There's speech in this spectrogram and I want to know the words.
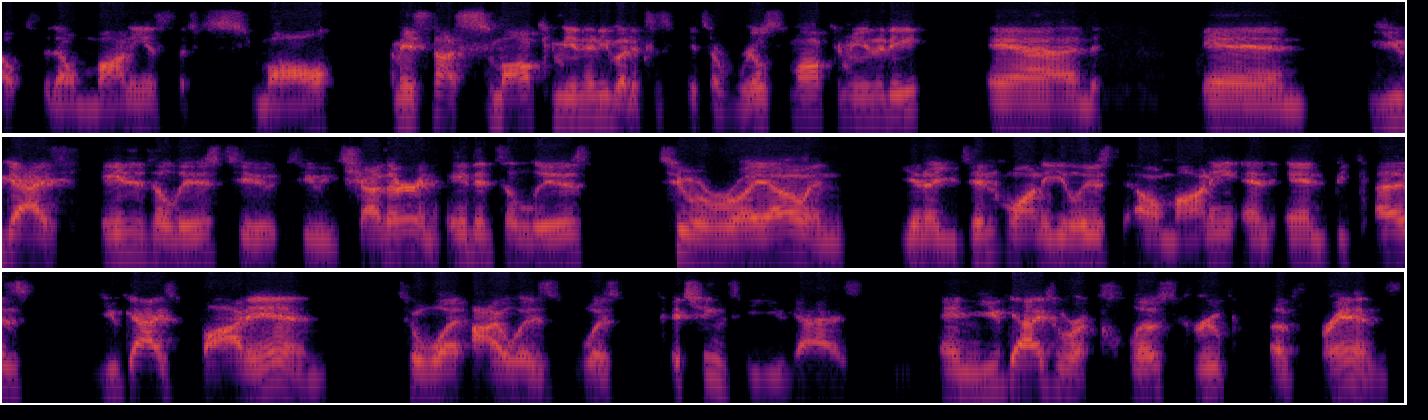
helps that el monte is such a small i mean it's not a small community but it's a, it's a real small community. And and you guys hated to lose to to each other and hated to lose to arroyo and you know you didn't want to lose to el monte and and because you guys bought in to what I was was pitching to you guys, and you guys were a close group of friends.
